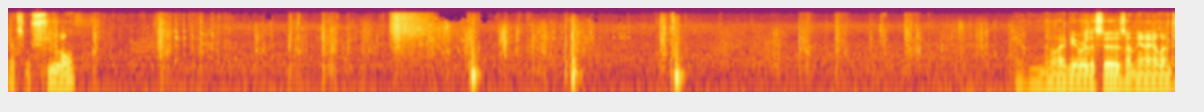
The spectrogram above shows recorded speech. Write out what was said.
got some fuel. I have no idea where this is on the island.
